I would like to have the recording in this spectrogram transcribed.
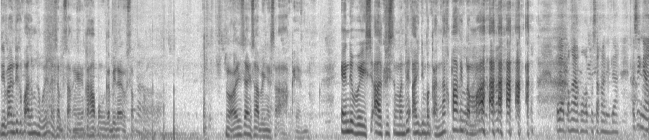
Di ba? Hindi ko pa alam eh, Sabi sa akin ganyan. Kahapong gabi na usap ko. Oo. No, ayun siya yung sabi niya sa akin. Anyway, si Alcris naman din, ay di mag-anak. Bakit Oo, naman? ayun. Wala pa nga akong apo sa kanila. Kasi nga,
